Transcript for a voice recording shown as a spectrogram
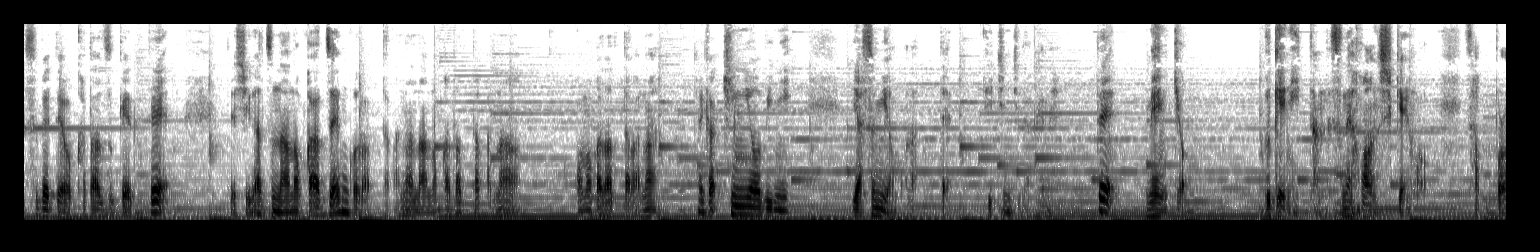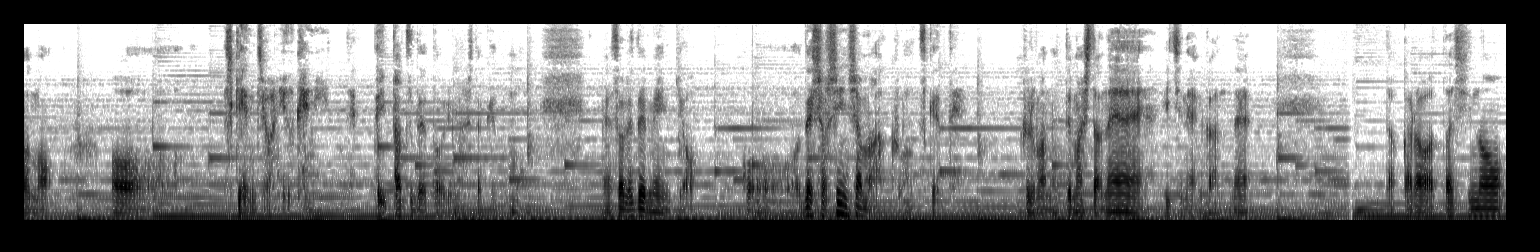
全てを片付けて、で、4月7日前後だったかな ?7 日だったかな9日だったかな。とにかく金曜日に休みをもらって、1日だけね。で、免許、受けに行ったんですね。本試験を。札幌の試験場に受けに行って。で、一発で通りましたけども。それで免許、で、初心者マークをつけて、車乗ってましたね。1年間ね。だから私の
